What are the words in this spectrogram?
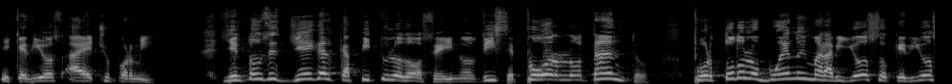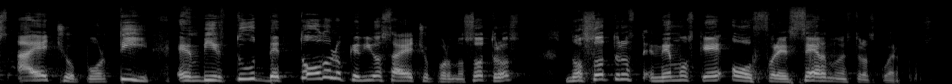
y que Dios ha hecho por mí. Y entonces llega el capítulo 12 y nos dice, por lo tanto, por todo lo bueno y maravilloso que Dios ha hecho por ti, en virtud de todo lo que Dios ha hecho por nosotros, nosotros tenemos que ofrecer nuestros cuerpos.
